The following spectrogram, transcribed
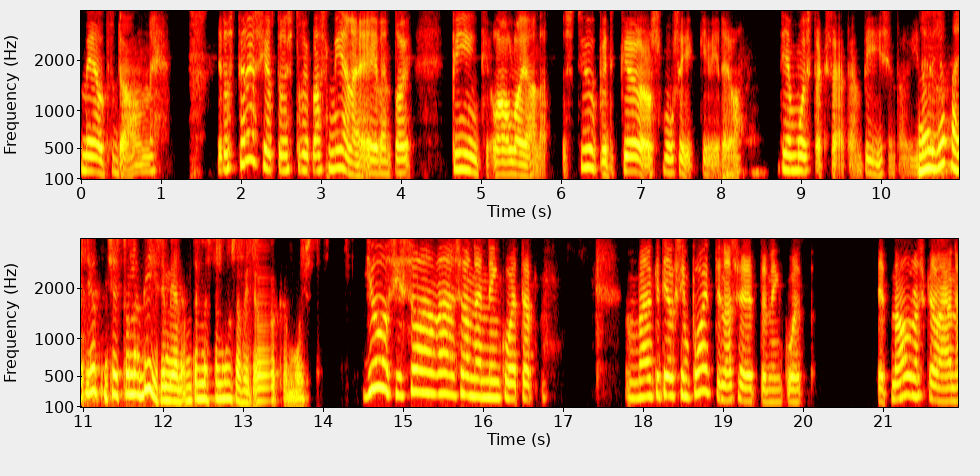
Meltdown. Ja tuosta peräsijoittamista tuli myös mieleen eilen toi Pink-laulajan Stupid Girls musiikkivideo. Tiedän, muistatko sä tämän biisin tai videon? No jotain, jotain, siis tulee biisi mieleen, mutta en mä sitä musavideoa oikein muista. Joo, siis se on vähän sellainen, niin kuin, että mä en tiedä, onko pointtina se, että, niin kuin, että että nauraskellaan aina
